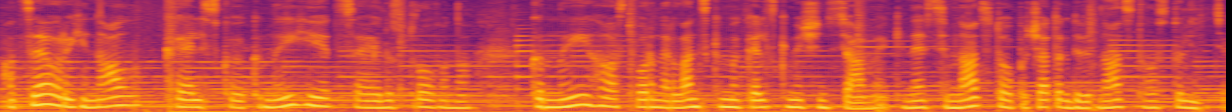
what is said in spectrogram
А це оригінал кельтської книги. Це ілюстрована книга, створена ірландськими кельтськими ченцями, кінець 17-го, початок 19 століття.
